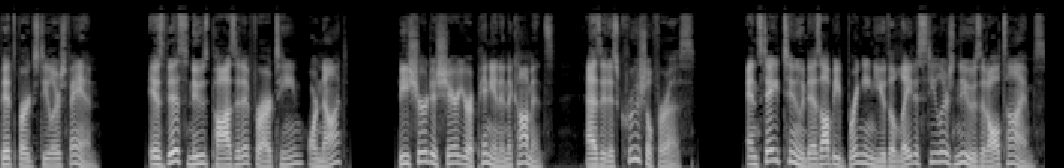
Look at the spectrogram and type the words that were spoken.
Pittsburgh Steelers fan? Is this news positive for our team or not? Be sure to share your opinion in the comments, as it is crucial for us. And stay tuned as I'll be bringing you the latest Steelers news at all times.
